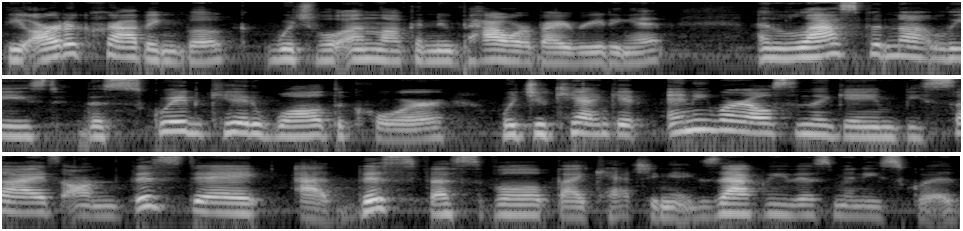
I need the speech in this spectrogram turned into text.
the Art O'Crabbing book, which will unlock a new power by reading it, and last but not least, the Squid Kid wall decor, which you can't get anywhere else in the game besides on this day at this festival by catching exactly this many squid.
